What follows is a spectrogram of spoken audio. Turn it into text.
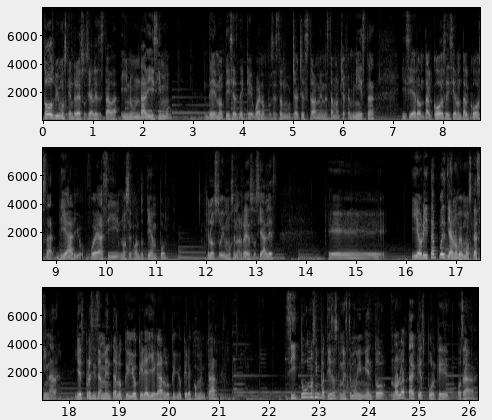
Todos vimos que en redes sociales estaba inundadísimo de noticias de que, bueno, pues estas muchachas estaban en esta marcha feminista, hicieron tal cosa, hicieron tal cosa, diario. Fue así no sé cuánto tiempo que lo subimos en las redes sociales. Eh, y ahorita pues ya no vemos casi nada. Y es precisamente a lo que yo quería llegar, lo que yo quería comentar. Si tú no simpatizas con este movimiento, no lo ataques porque, o sea,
